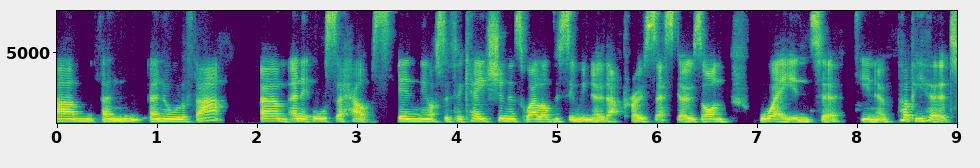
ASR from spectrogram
um, and, and all of that. Um, and it also helps in the ossification as well. Obviously, we know that process goes on way into, you know, puppyhood.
